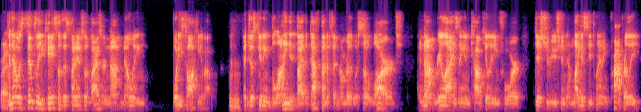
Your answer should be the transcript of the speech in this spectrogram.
right. and that was simply a case of this financial advisor not knowing what he's talking about mm-hmm. and just getting blinded by the death benefit number that was so large and not realizing and calculating for distribution and legacy planning properly,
